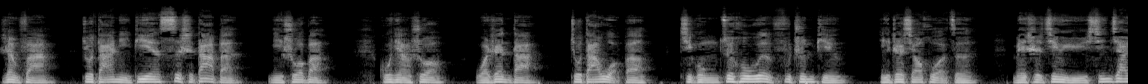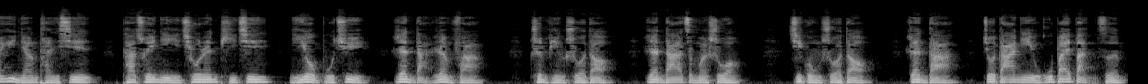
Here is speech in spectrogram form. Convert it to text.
认罚就打你爹四十大板，你说吧。姑娘说：“我认打，就打我吧。”济公最后问傅春平：“你这小伙子，没事竟与新家玉娘谈心，他催你求人提亲，你又不去，认打认罚？”春平说道：“认打怎么说？”济公说道：“认打就打你五百板子。”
